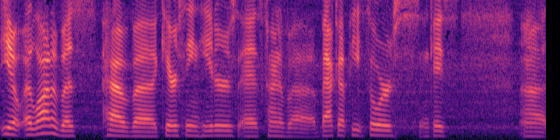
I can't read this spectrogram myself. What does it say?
you know a lot of us have uh, kerosene heaters as kind of a backup heat source in case uh,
